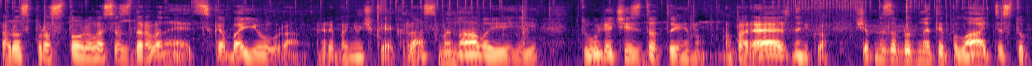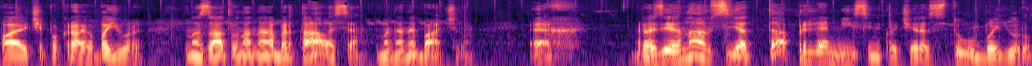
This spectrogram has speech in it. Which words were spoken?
розпросторилася здоровенецька баюра. Гребенючка якраз минала її, тулячись до тину, обережненько, щоб не забруднити плаття, ступаючи по краю баюри. Назад вона не оберталася, мене не бачила. Ех, розігнався я та прямісінько через ту баюру.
